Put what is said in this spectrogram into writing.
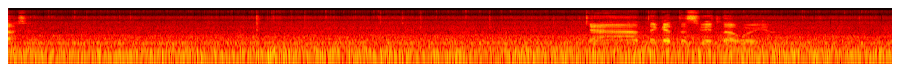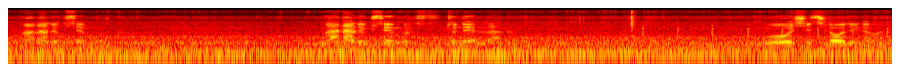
dahshat katta katta svetlar qo'ygan. Mana lyuksemburg. Mana lyuksemburg tunnellari o'sha chiroylida mana.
